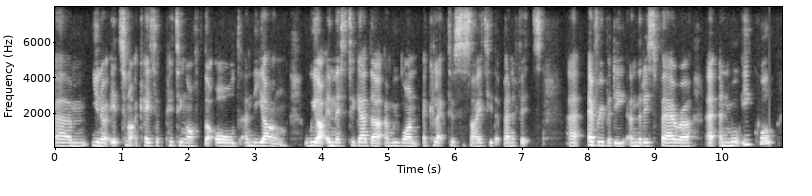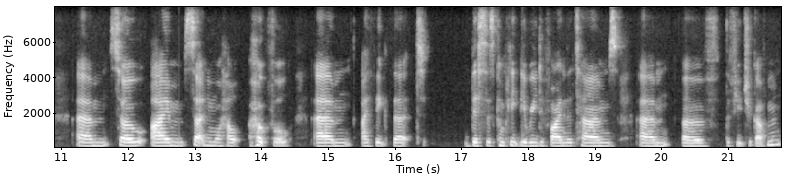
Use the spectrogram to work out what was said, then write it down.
um, you know it's not a case of pitting off the old and the young. We are in this together and we want a collective society that benefits uh, everybody and that is fairer uh, and more equal. Um, so i'm certainly more help- hopeful. Um, i think that this has completely redefined the terms um, of the future government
